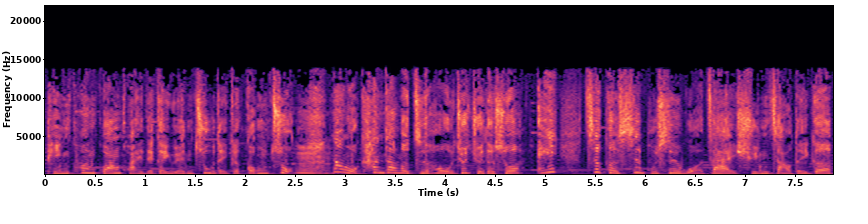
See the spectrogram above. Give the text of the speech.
贫困关怀的一个援助的一个工作。嗯，那我我看到了之后，我就觉得说，哎，这个是不是我在寻找的一个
